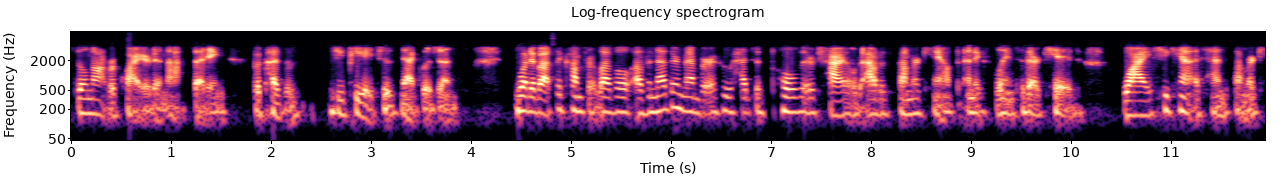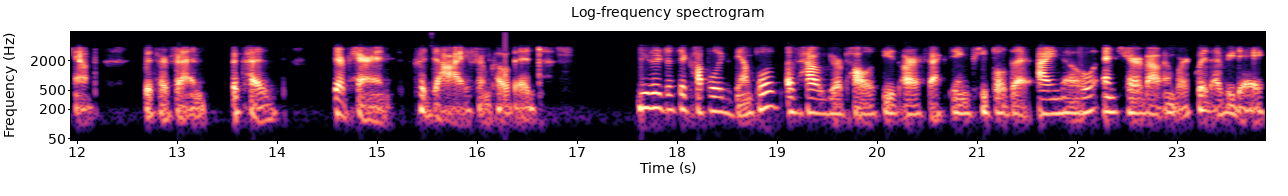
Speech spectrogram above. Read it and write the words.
still not required in that setting because of DPH's negligence. What about the comfort level of another member who had to pull their child out of summer camp and explain to their kid why she can't attend summer camp with her friends because their parent could die from COVID? These are just a couple examples of how your policies are affecting people that I know and care about and work with every day.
